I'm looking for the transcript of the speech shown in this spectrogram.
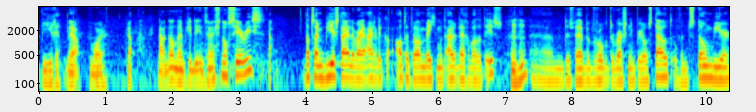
bieren. ja, mooi. Ja. Nou, dan heb je de International Series. Dat zijn bierstijlen waar je eigenlijk altijd wel een beetje moet uitleggen wat het is. Mhm. Ehm, dus we hebben bijvoorbeeld de Russian Imperial Stout of een stonebier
